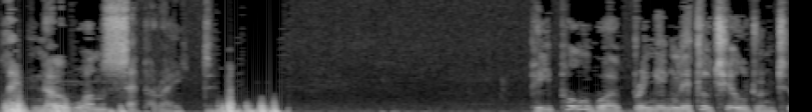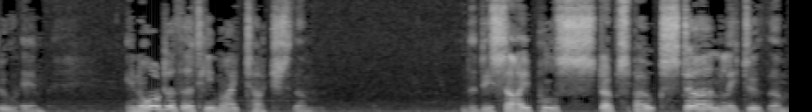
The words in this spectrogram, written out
let no one separate. People were bringing little children to him in order that he might touch them. The disciples spoke sternly to them.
